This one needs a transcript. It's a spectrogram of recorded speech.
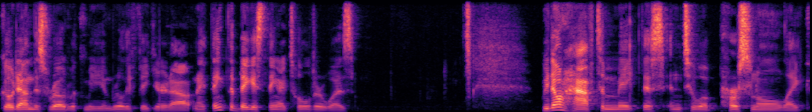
go down this road with me and really figure it out. And I think the biggest thing I told her was, we don't have to make this into a personal like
